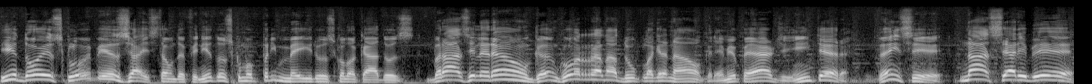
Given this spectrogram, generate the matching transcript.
e dois clubes já estão definidos como primeiros colocados. Brasileirão, gangorra na dupla Grenal. Grêmio perde, Inter vence. Na Série B,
